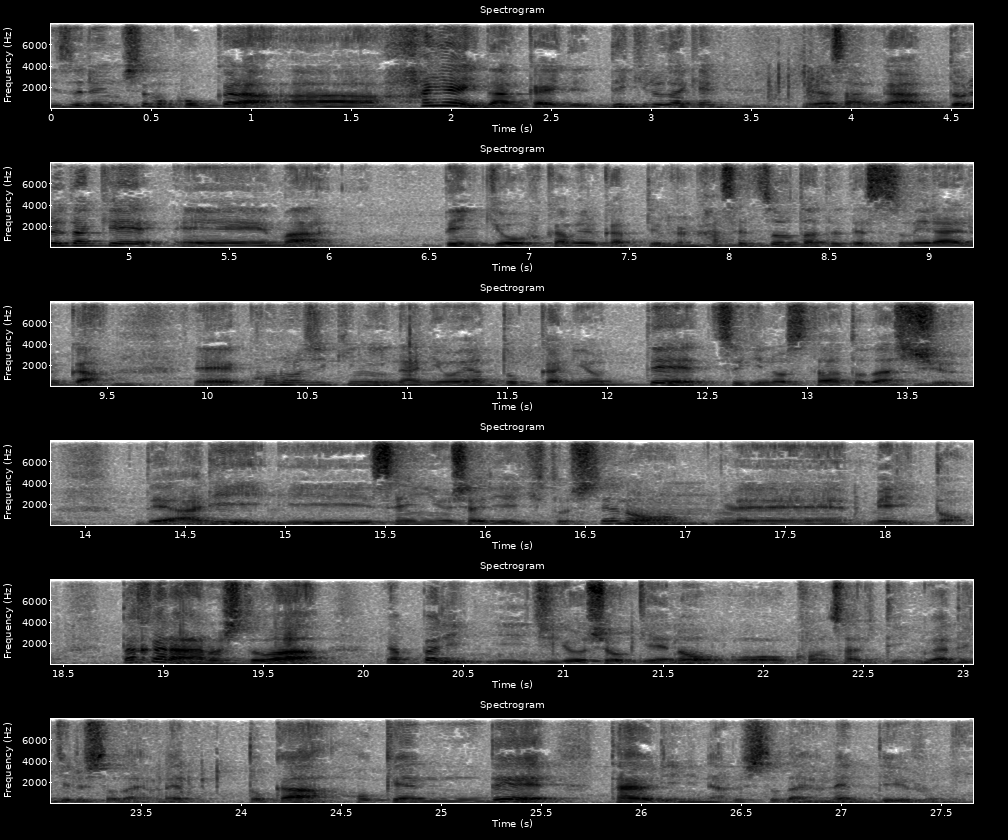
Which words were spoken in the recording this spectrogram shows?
いずれにしてもここからあ早い段階でできるだけ皆さんがどれだけ、えー、まあ勉強を深めるかっていうか仮説を立てて進められるか、えー、この時期に何をやっとくかによって次のスタートダッシュであり、占有者利益としての、えー、メリット。だからあの人はやっぱり事業承継のコンサルティングができる人だよねとか保険で頼りになる人だよねっていうふうに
